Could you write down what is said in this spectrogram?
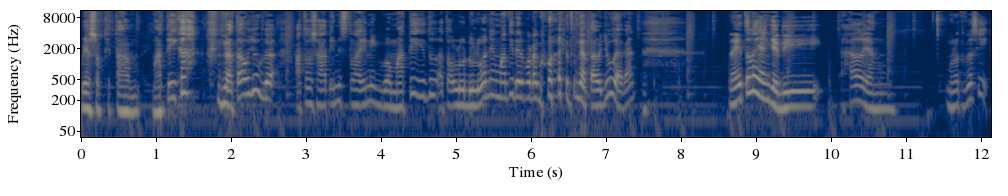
besok kita mati kah nggak tahu juga. Atau saat ini setelah ini gue mati itu atau lu duluan yang mati daripada gue itu nggak tahu juga kan. Nah itulah yang jadi hal yang menurut gue sih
